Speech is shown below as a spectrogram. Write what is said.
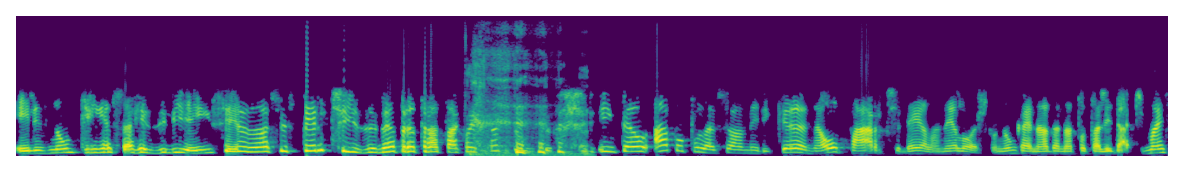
Eles não têm essa resiliência e a nossa expertise, né, para tratar com esse assunto. Então, a a população americana, ou parte dela, né, lógico, nunca é nada na totalidade, mas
